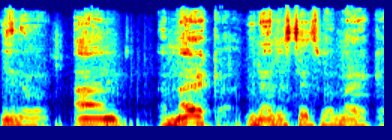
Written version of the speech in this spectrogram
you know, and America, United States of America,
